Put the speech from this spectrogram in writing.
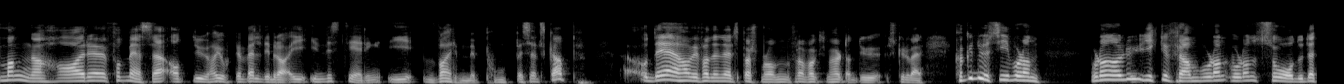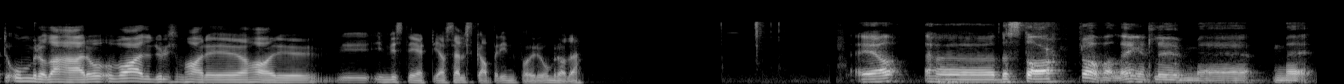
mange har fått med seg at du har gjort det veldig bra i investering i varmepumpeselskap. Og det har vi fått en del spørsmål om fra folk som har hørt at du skulle være. Kan ikke du si hvordan, hvordan gikk du fram? Hvordan, hvordan, så du dette området her, og, og hva er det du liksom har, har, investert i av selskaper innenfor området? Ja, uh, det starta vel egentlig med, med,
